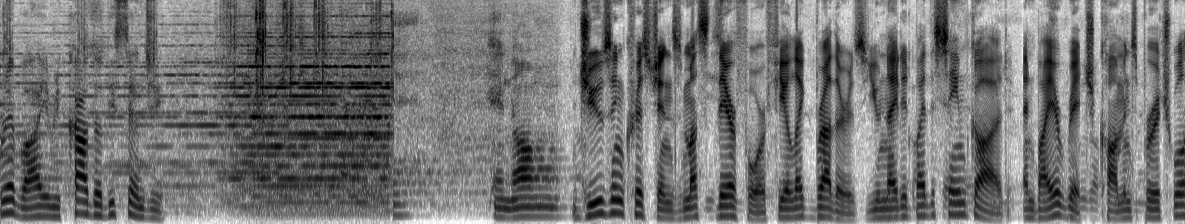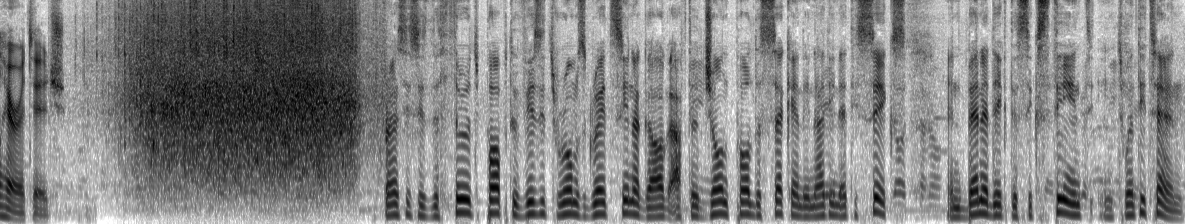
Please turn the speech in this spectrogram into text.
rabbi, Riccardo Di Segni. Jews and Christians must therefore feel like brothers, united by the same God and by a rich common spiritual heritage. Francis is the third pope to visit Rome's Great Synagogue after John Paul II in 1986 and Benedict XVI in 2010.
